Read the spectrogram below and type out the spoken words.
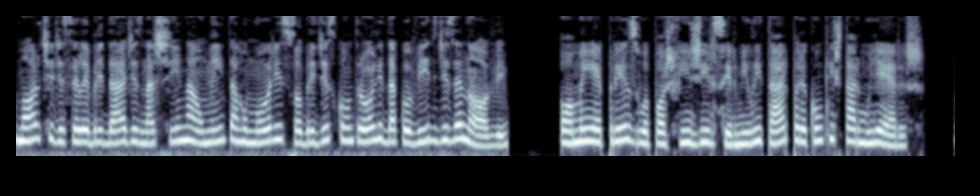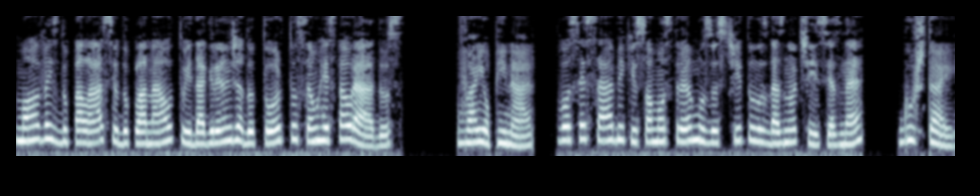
Morte de celebridades na China aumenta rumores sobre descontrole da Covid-19. Homem é preso após fingir ser militar para conquistar mulheres. Móveis do Palácio do Planalto e da Granja do Torto são restaurados. Vai opinar? Você sabe que só mostramos os títulos das notícias, né? Gostei.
